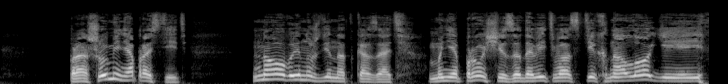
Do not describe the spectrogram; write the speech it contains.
Прошу меня простить, но вынужден отказать. Мне проще задавить вас технологией».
